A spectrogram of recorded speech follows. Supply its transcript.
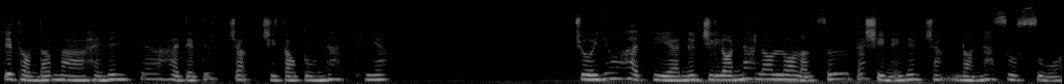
Chỉ thằng đó mà hai nhân cha hai đệ tứ chặng chỉ tàu tù na thia. Rồi do hai tia nếu chỉ lo na lo lo là sư ta chỉ nên nhân chặng lo na su sủa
